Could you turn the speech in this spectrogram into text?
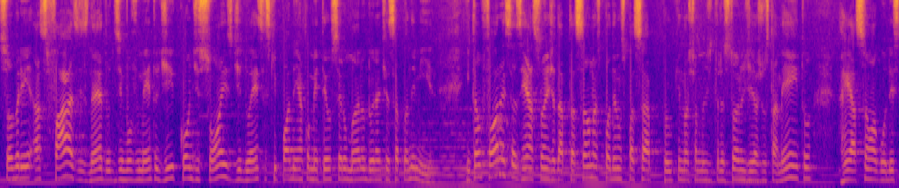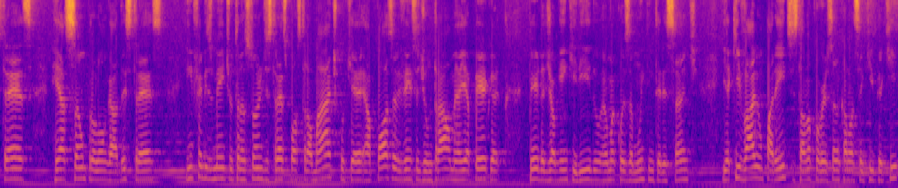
sobre as fases né, do desenvolvimento de condições de doenças que podem acometer o ser humano durante essa pandemia. Então, fora essas reações de adaptação, nós podemos passar pelo que nós chamamos de transtorno de ajustamento, reação aguda estresse, reação prolongada estresse, Infelizmente, o transtorno de estresse pós-traumático, que é após a vivência de um trauma, aí a perda, perda de alguém querido, é uma coisa muito interessante. E aqui vale um parênteses, estava conversando com a nossa equipe aqui,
